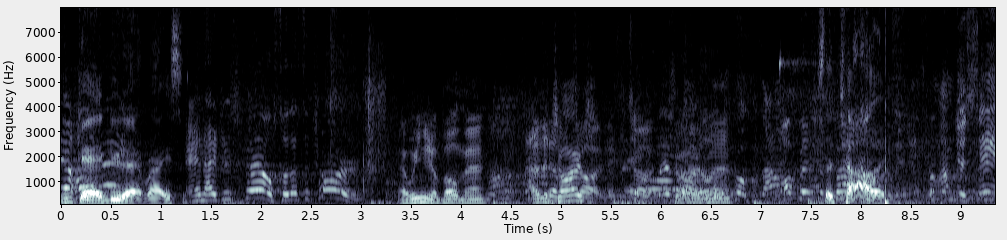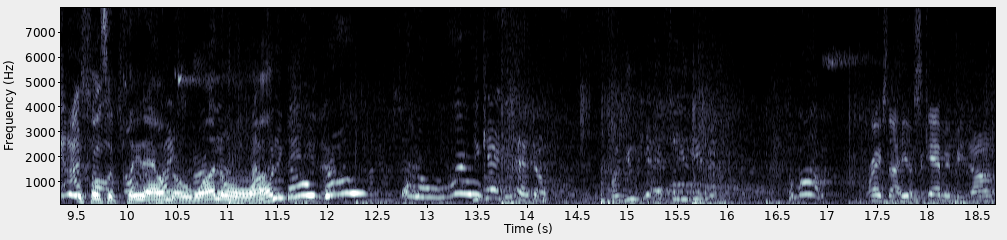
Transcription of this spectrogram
You can't do that, Rice. and I just fell, so that's a charge. Hey, we need a vote, man. As a charge? That's a charge, man. It's a charge. I'm just saying. You ain't supposed to play that on no one on one, though, bro. One on You can't do that, though. Well, you can't, so you give it. Come on. Rank's out here scamming me, dog.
